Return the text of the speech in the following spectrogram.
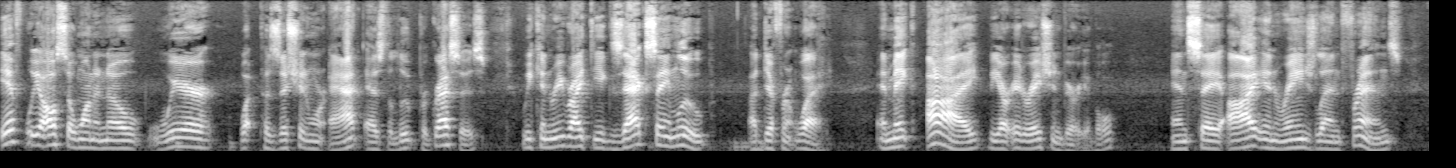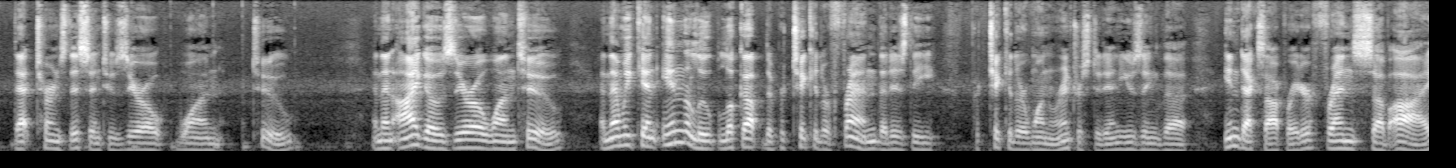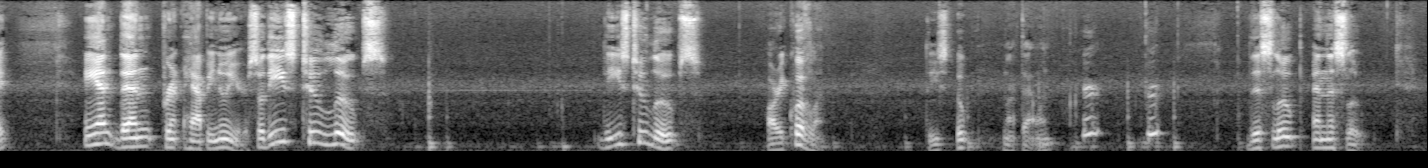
If we also want to know where what position we're at as the loop progresses we can rewrite the exact same loop a different way and make i be our iteration variable and say i in range len friends that turns this into 0 1 2 and then i goes 0, 1, 2, and then we can, in the loop, look up the particular friend that is the particular one we're interested in using the index operator, friends sub i, and then print Happy New Year. So these two loops, these two loops are equivalent. These, oop, not that one. This loop and this loop.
